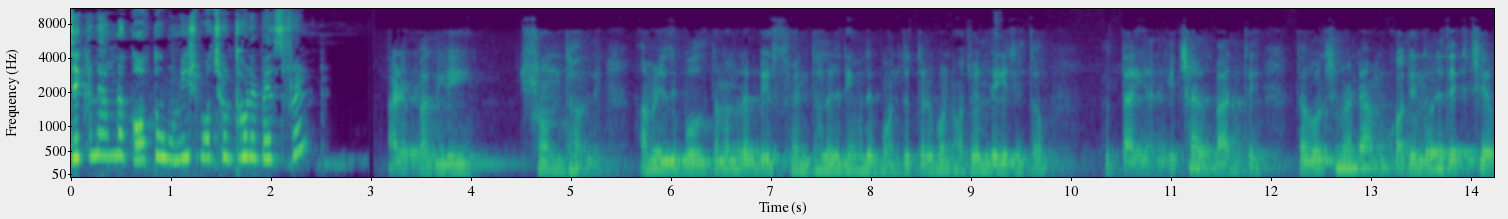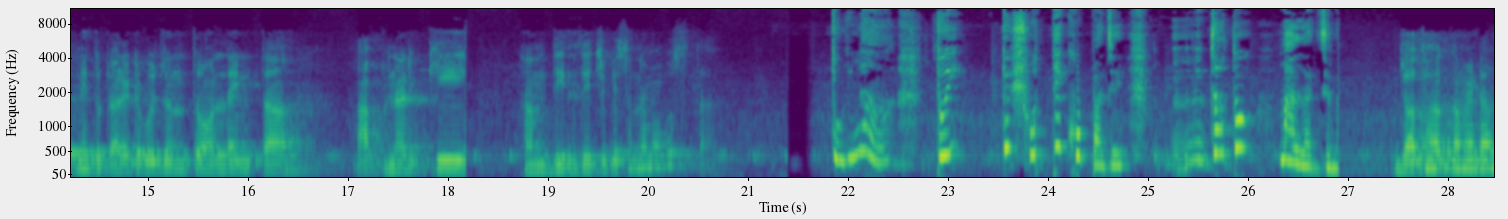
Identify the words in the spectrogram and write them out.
যেখানে আমরা গত উনিশ বছর ধরে বেস্ট ফ্রেন্ড আরে পাগলি শোন তাহলে। আমি যদি বলতাম আমরা বেস্ট ফ্রেন্ড তাহলে যদি আমাদের বন্ধুত্বের উপর নজর লেগে যেত তো তাই আর কি ছাড় বাদ দে। তা বলছি ম্যাডাম কদিন ধরে দেখছি আপনি দুটো আড়াইটা পর্যন্ত অনলাইন তা আপনার কি হাম দিল দিয়ে চুকে নাম অবস্থা? তুই না তুই তুই সত্যি খুব বাজে। যা তো ভালো লাগছে না। যথা আজ্ঞা ম্যাডাম।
